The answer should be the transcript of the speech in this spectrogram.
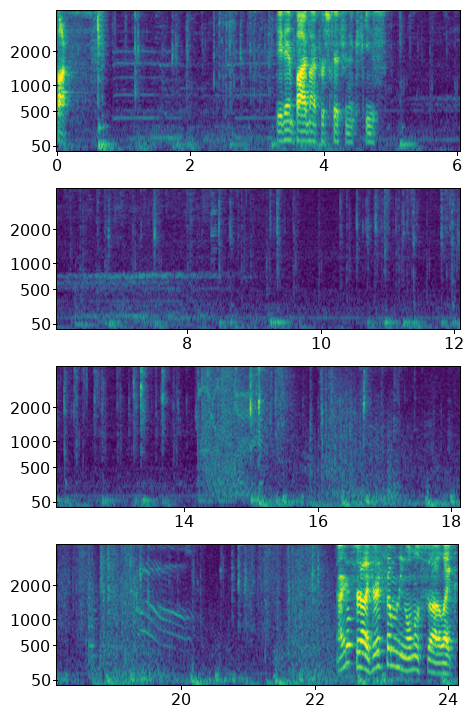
Fuck. They didn't buy my prescription excuse. I just realized there's something almost uh, like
